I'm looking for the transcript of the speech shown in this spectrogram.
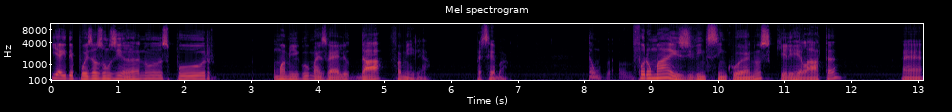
E aí depois aos 11 anos por um amigo mais velho da família. Perceba. Então, foram mais de 25 anos que ele relata é,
